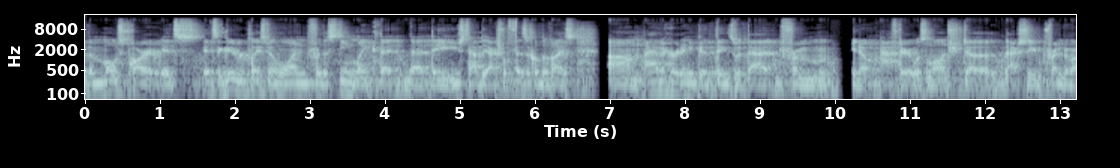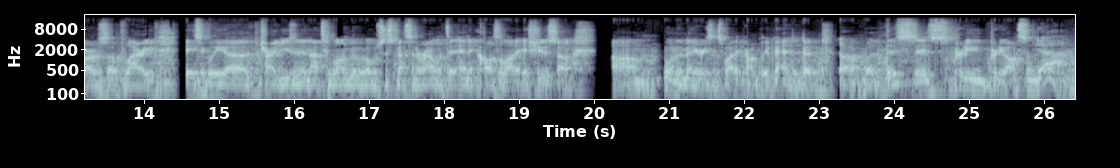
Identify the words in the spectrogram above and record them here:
for the most part, it's it's a good replacement one for the Steam Link that that they used to have the actual physical device. Um, I haven't heard any good things with that from you know after it was launched. Uh, actually, a friend of ours, uh, Larry, basically uh, tried using it not too long ago. I was just messing around with it, and it caused a lot of issues. So um, one of the many reasons why they probably abandoned it. Uh, but this is pretty pretty awesome. Yeah,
